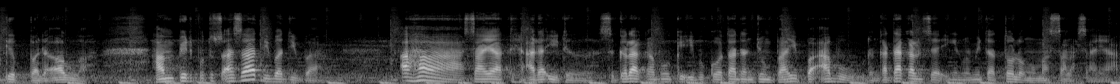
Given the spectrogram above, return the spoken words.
kepada Allah. Hampir putus asa tiba-tiba. Aha, saya teh ada ide. Segera kamu ke ibu kota dan jumpai Pak Abu dan katakan saya ingin meminta tolong masalah saya.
